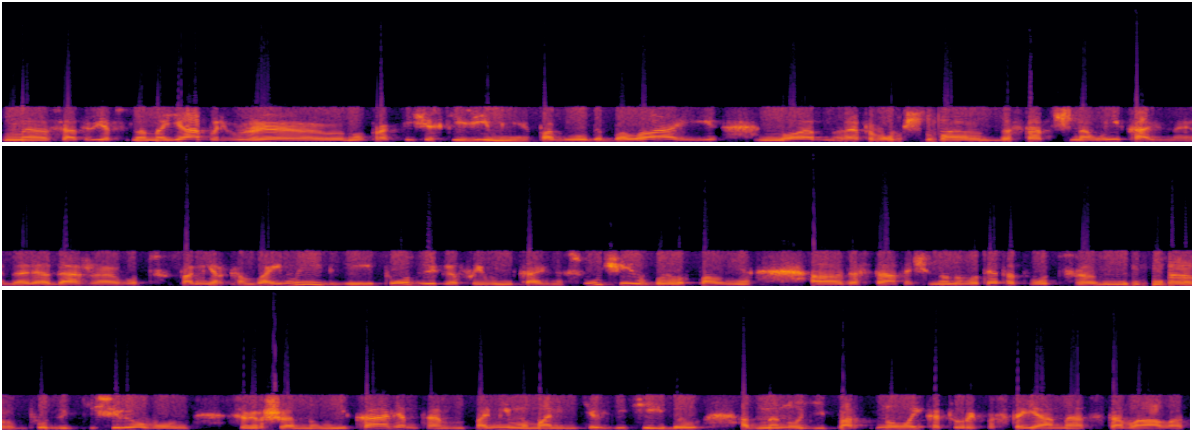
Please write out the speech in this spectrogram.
соответственно, ноябрь уже ну, практически зимняя погода была, и ну, это, в общем, достаточно уникальное, даже вот по меркам войны, где и подвигов, и уникальных случаев было вполне э, достаточно. Но вот этот вот э, подвиг Киселева, он совершенно уникален. Там помимо маленьких детей был одноногий портной, который постоянно отставал от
